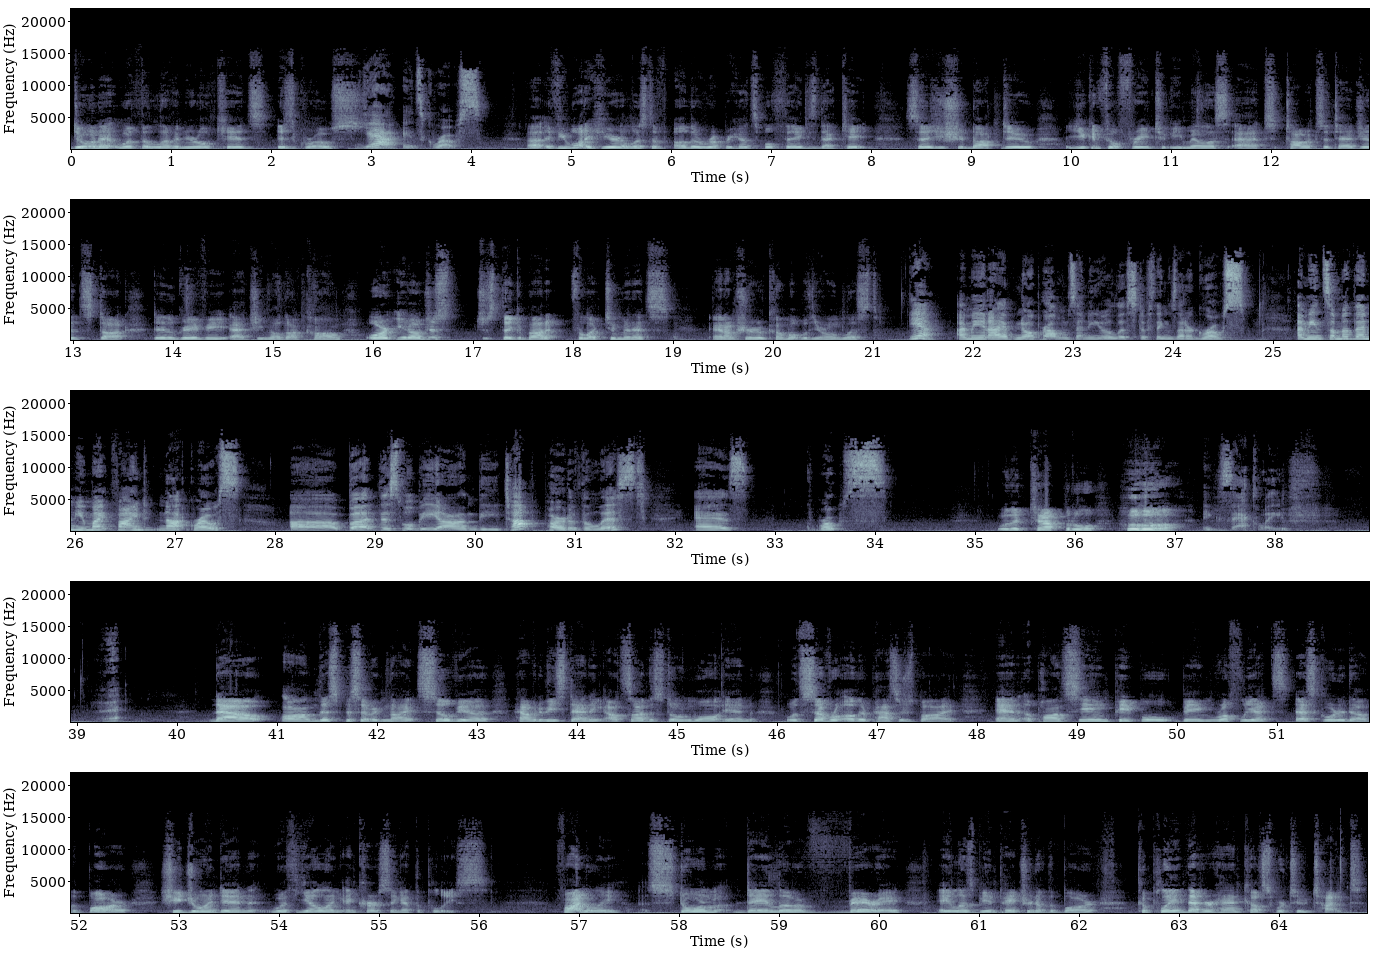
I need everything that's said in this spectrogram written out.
doing it with 11 year old kids is gross. yeah, it's gross. Uh, if you want to hear a list of other reprehensible things that Kate says you should not do, you can feel free to email us at topicsandtangents.dailygravy at gmail.com or, you know, just just think about it for like two minutes and I'm sure you'll come up with your own list. Yeah, I mean, I have no problem sending you a list of things that are gross. I mean, some of them you might find not gross, uh, but this will be on the top part of the list as gross. With a capital huh. Exactly. Now, on this specific night, Sylvia happened to be standing outside the Stonewall Inn with several other passersby, and upon seeing people being roughly ex- escorted out of the bar, she joined in with yelling and cursing at the police. Finally, Storm de la Verre, a lesbian patron of the bar, complained that her handcuffs were too tight.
